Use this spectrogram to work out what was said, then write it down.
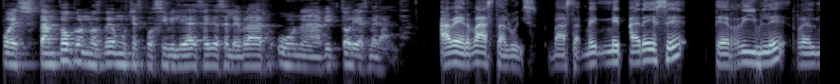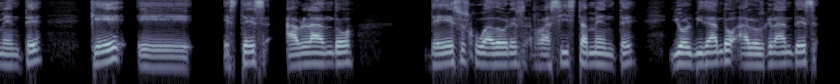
pues tampoco nos veo muchas posibilidades ahí de celebrar una victoria esmeralda. A ver, basta, Luis, basta. Me, parece terrible realmente que eh, estés hablando de esos jugadores racistamente y olvidando a los grandes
